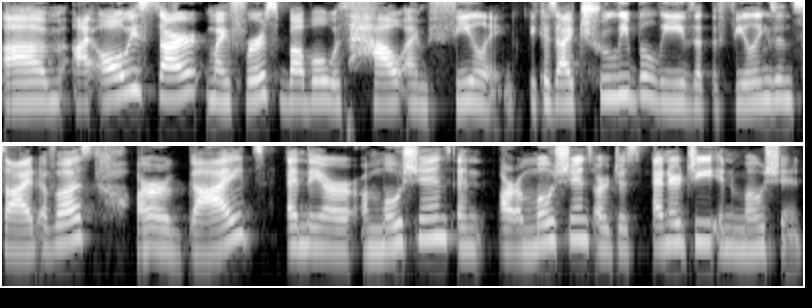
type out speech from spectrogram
Um, I always start my first bubble with how I'm feeling because I truly believe that the feelings inside of us are our guides and they are emotions and our emotions are just energy in motion.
